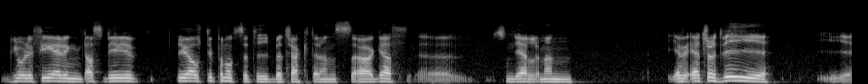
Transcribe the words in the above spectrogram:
glorifiering, alltså det är ju det är alltid på något sätt i betraktarens öga eh, som det gäller. Men jag, jag tror att vi i,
